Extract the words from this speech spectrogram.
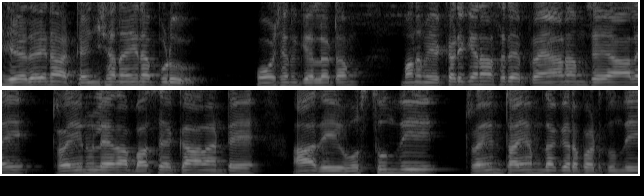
ఏదైనా టెన్షన్ అయినప్పుడు మోషన్కి వెళ్ళటం మనం ఎక్కడికైనా సరే ప్రయాణం చేయాలి ట్రైన్ లేదా బస్సు ఎక్కాలంటే అది వస్తుంది ట్రైన్ టైం దగ్గర పడుతుంది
